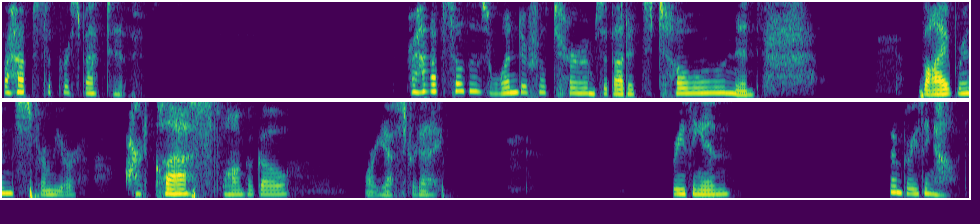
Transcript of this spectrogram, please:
perhaps the perspective. Perhaps all those wonderful terms about its tone and vibrance from your art class long ago or yesterday. Breathing in and breathing out.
